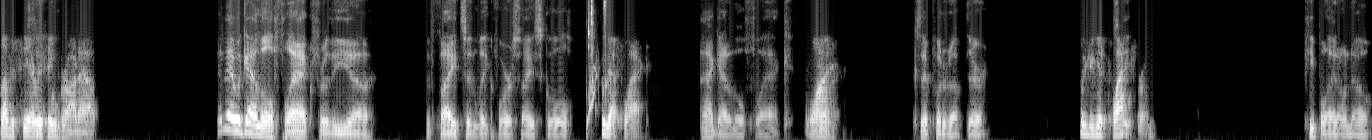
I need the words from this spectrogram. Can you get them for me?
Love to see everything brought out. And then we got a little flack for the uh the fights at Lake Forest High School. Who got flack? I got a little flack. Why? Because I put it up there. Who'd you get flack from? People I don't know.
